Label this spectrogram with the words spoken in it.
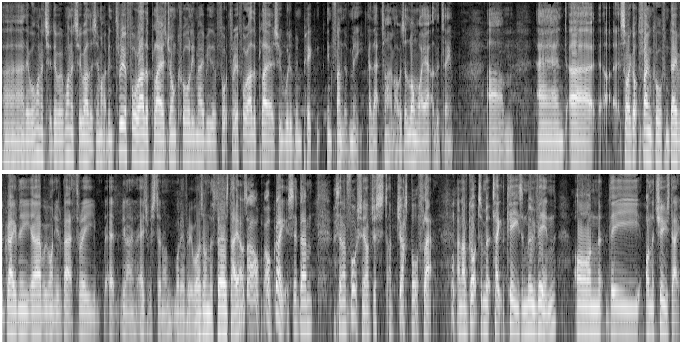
Uh, there were one or two. There were one or two others. There might have been three or four other players. John Crawley, maybe. There were four, three or four other players who would have been picked in front of me at that time. I was a long way out of the team, um, and uh, so I got the phone call from David Graveney. Uh, we want you bat three, at, you know, Edgbaston on whatever it was on the Thursday. I was oh, oh great. I said, um, I said, unfortunately, I've just I've just bought a flat. and I've got to m- take the keys and move in on the on the Tuesday.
